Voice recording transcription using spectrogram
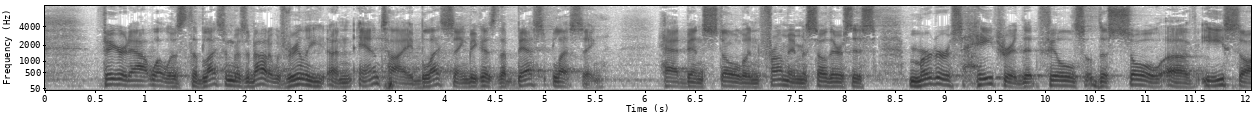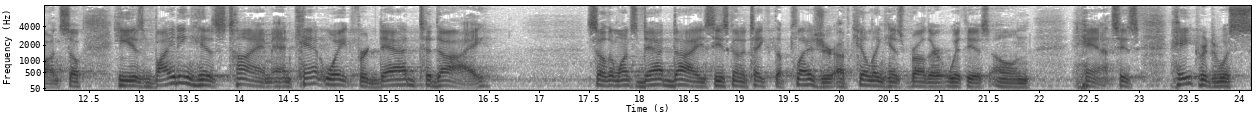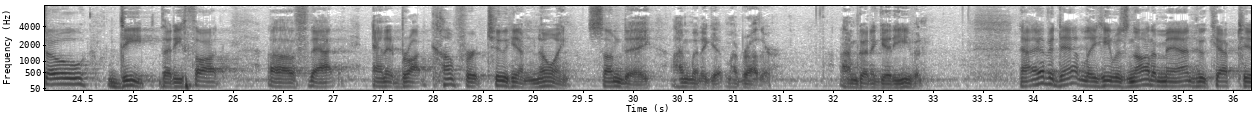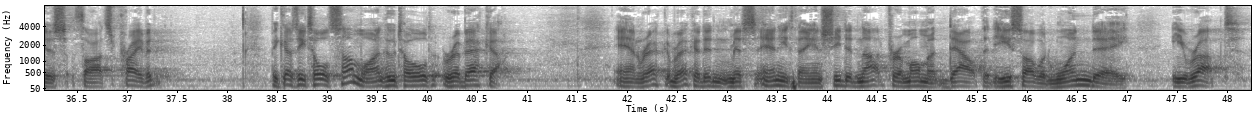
figured out what was the blessing was about, it was really an anti blessing because the best blessing had been stolen from him. And so there's this murderous hatred that fills the soul of Esau. And so he is biding his time and can't wait for dad to die. So that once dad dies, he's going to take the pleasure of killing his brother with his own hands. His hatred was so deep that he thought of that, and it brought comfort to him, knowing someday I'm going to get my brother. I'm going to get even. Now, evidently, he was not a man who kept his thoughts private because he told someone who told Rebecca. And Rebecca didn't miss anything, and she did not for a moment doubt that Esau would one day erupt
